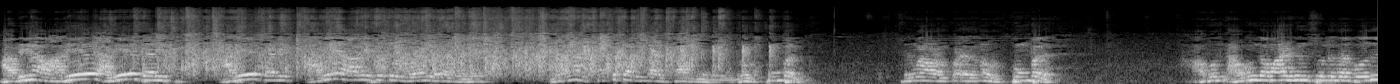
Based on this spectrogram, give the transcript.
அப்படின்னு அவன் அதே அதே தெரிவிச்சு அதே தலித் அதே ஆவேசத்தில் முழங்குகிறது. இதெல்லாம் கட்டுப்பாடு இல்லாத ஒரு கும்பல். திருமாவளம் கூட ஒரு கும்பல். அவங்க அவங்க வாழ்வுன்னு சொல்லுகிற போது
